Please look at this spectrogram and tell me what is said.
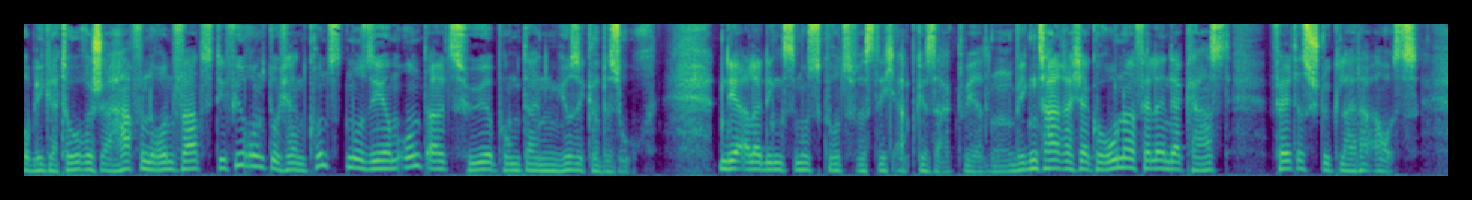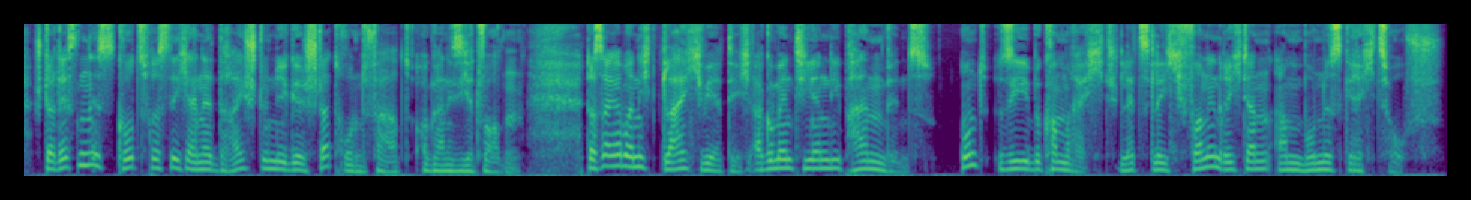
obligatorische Hafenrundfahrt, die Führung durch ein Kunstmuseum und als Höhepunkt ein Musicalbesuch. Der allerdings muss kurzfristig abgesagt werden. Wegen zahlreicher Corona-Fälle in der Cast fällt das Stück leider aus. Stattdessen ist kurzfristig eine dreistündige Stadtrundfahrt organisiert worden. Das sei aber nicht gleichwertig, argumentieren die Palmenwinds. Und sie bekommen Recht, letztlich von den Richtern am Bundesgerichtshof.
